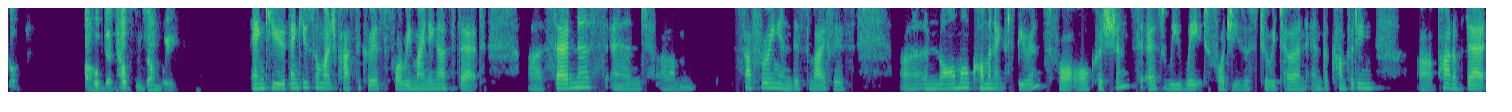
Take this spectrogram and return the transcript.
God. I hope that helps in some way. Thank you. Thank you so much, Pastor Chris, for reminding us that uh, sadness and um, suffering in this life is uh, a normal, common experience for all Christians as we wait for Jesus to return. And the comforting uh, part of that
